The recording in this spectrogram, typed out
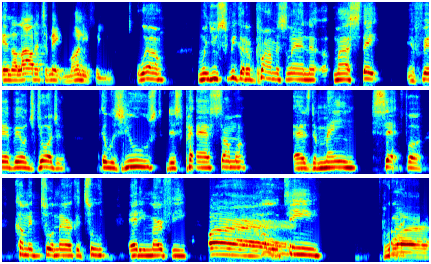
and allowed it to make money for you? Well, when you speak of the promised land, uh, my state in Fayetteville, Georgia, it was used this past summer as the main set for Coming to America 2, Eddie Murphy, whole team. Right.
